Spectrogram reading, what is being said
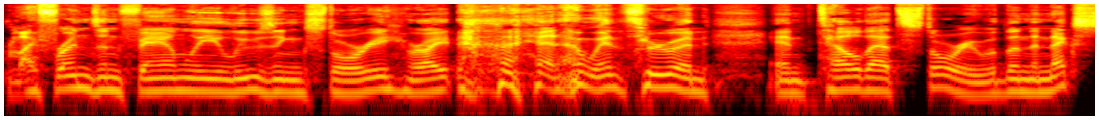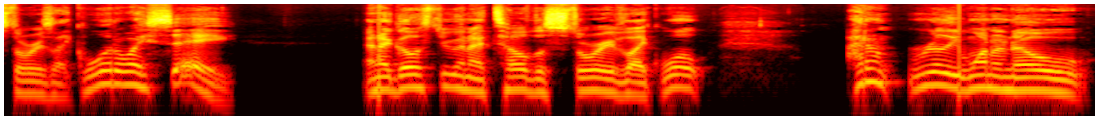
my friends and family losing story, right? and I went through and, and tell that story. Well, then the next story is like, what do I say? And I go through and I tell the story of like, well, I don't really want to know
